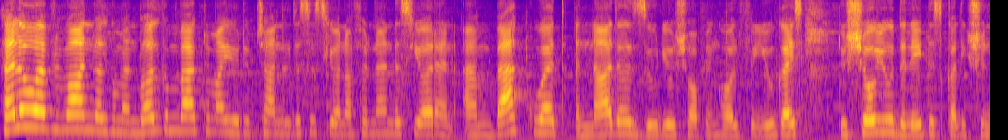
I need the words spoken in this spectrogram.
Hello everyone, welcome and welcome back to my YouTube channel. This is Ceyona Fernandes here and I'm back with another Zudio shopping haul for you guys to show you the latest collection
